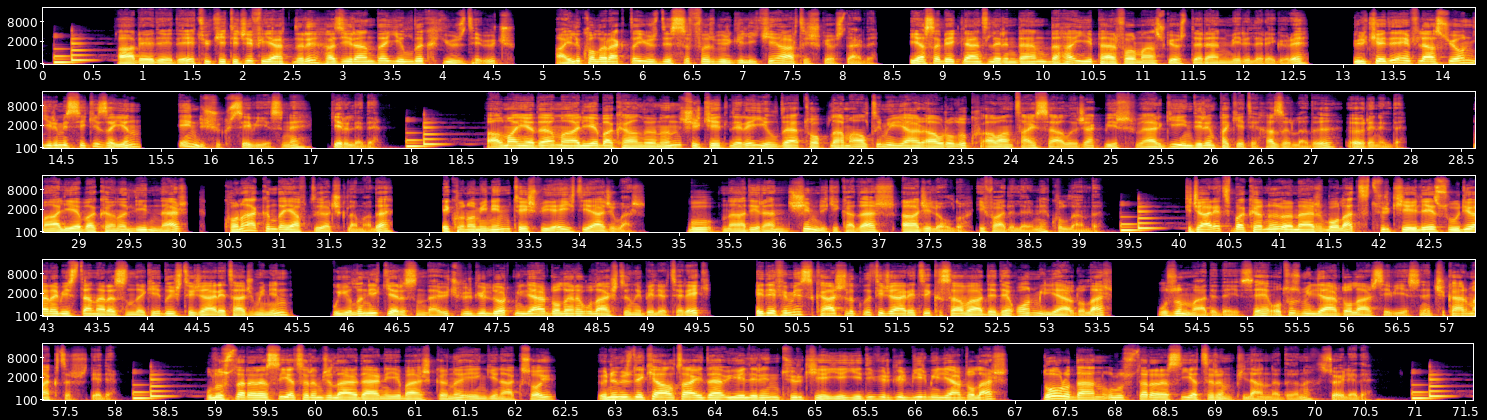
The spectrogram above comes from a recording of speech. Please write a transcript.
ABD'de tüketici fiyatları Haziran'da yıllık %3, aylık olarak da %0,2 artış gösterdi. Piyasa beklentilerinden daha iyi performans gösteren verilere göre, ülkede enflasyon 28 ayın en düşük seviyesine geriledi. Almanya'da Maliye Bakanlığı'nın şirketlere yılda toplam 6 milyar avroluk avantaj sağlayacak bir vergi indirim paketi hazırladığı öğrenildi. Maliye Bakanı Lindner, konu hakkında yaptığı açıklamada, ekonominin teşviğe ihtiyacı var. Bu nadiren şimdiki kadar acil oldu ifadelerini kullandı. Ticaret Bakanı Ömer Bolat, Türkiye ile Suudi Arabistan arasındaki dış ticaret hacminin bu yılın ilk yarısında 3,4 milyar dolara ulaştığını belirterek, hedefimiz karşılıklı ticareti kısa vadede 10 milyar dolar, uzun vadede ise 30 milyar dolar seviyesine çıkarmaktır, dedi. Uluslararası Yatırımcılar Derneği Başkanı Engin Aksoy, önümüzdeki 6 ayda üyelerin Türkiye'yi 7,1 milyar dolar doğrudan uluslararası yatırım planladığını söyledi.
